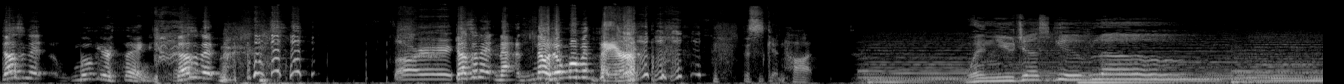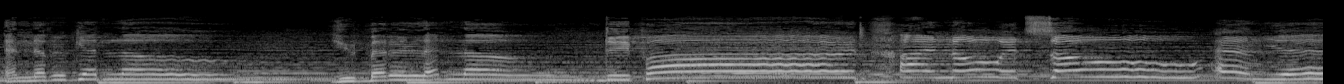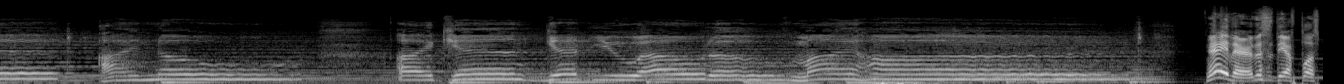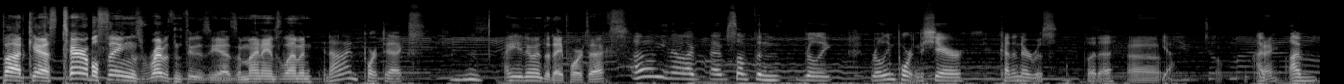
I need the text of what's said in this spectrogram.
Doesn't it move your thing? Doesn't it? Sorry. Doesn't it? No, no, don't move it there. This is getting hot. When you just give love and never get love, you'd better let love depart. I can't get you out of my heart. Hey there, this is the F Plus Podcast, Terrible Things Read with Enthusiasm. My name's Lemon. And I'm Portex. How you doing today, Portex? Oh, you know, I, I have something really, really important to share. Kind of nervous, but uh, Uh, Yeah. Okay. I'm, I'm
